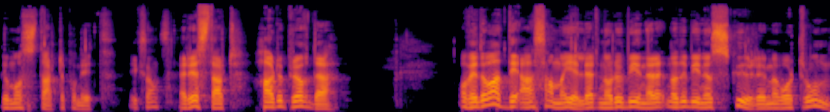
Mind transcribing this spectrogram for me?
du må starte på nytt. ikke sant? Restart. Har du prøvd det? Og vet du hva? Det er samme gjelder når du begynner, når du begynner å skurre med vår tron.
